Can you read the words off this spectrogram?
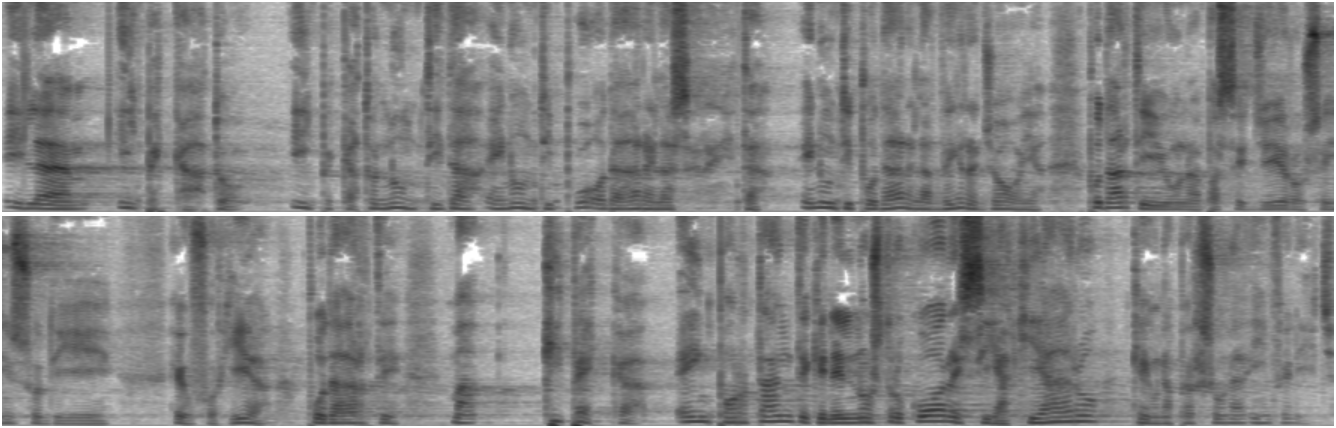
Il, il peccato, il peccato non ti dà e non ti può dare la serenità e non ti può dare la vera gioia. Può darti un passeggero senso di euforia, può darti, ma chi pecca è importante che nel nostro cuore sia chiaro che è una persona infelice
